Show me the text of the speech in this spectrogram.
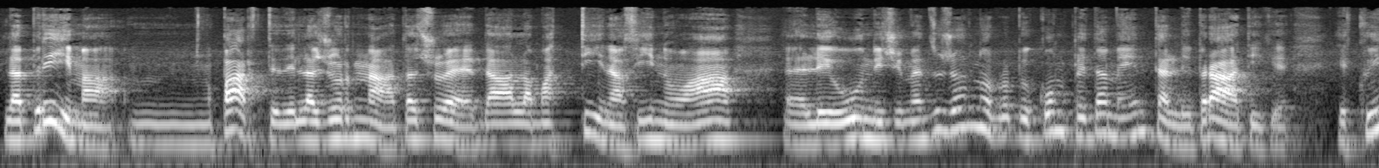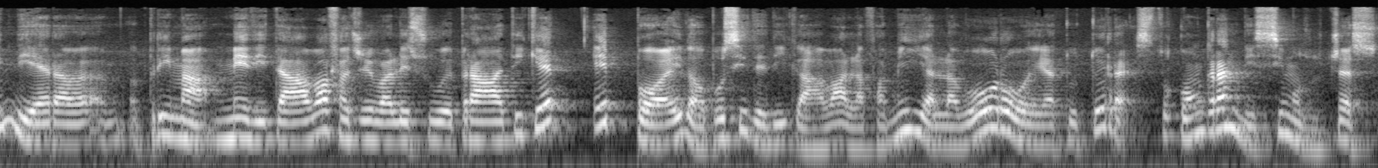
la prima mh, parte della giornata, cioè dalla mattina fino a eh, le 11 mezzogiorno proprio completamente alle pratiche e quindi era, prima meditava, faceva le sue pratiche e poi dopo si dedicava alla famiglia, al lavoro e a tutto il resto con grandissimo successo.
